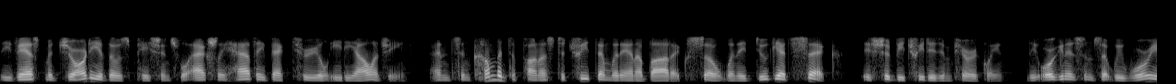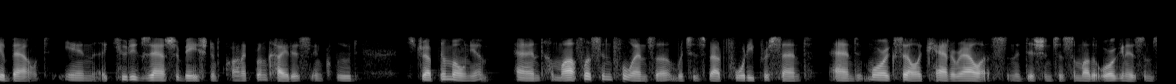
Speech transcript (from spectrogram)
the vast majority of those patients will actually have a bacterial etiology. And it's incumbent upon us to treat them with antibiotics. So when they do get sick, they should be treated empirically. The organisms that we worry about in acute exacerbation of chronic bronchitis include strep pneumonia and Haemophilus influenza, which is about 40%, and Moraxella catarrhalis, in addition to some other organisms.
